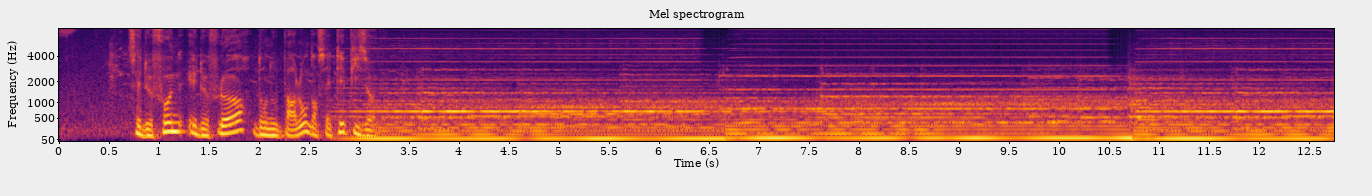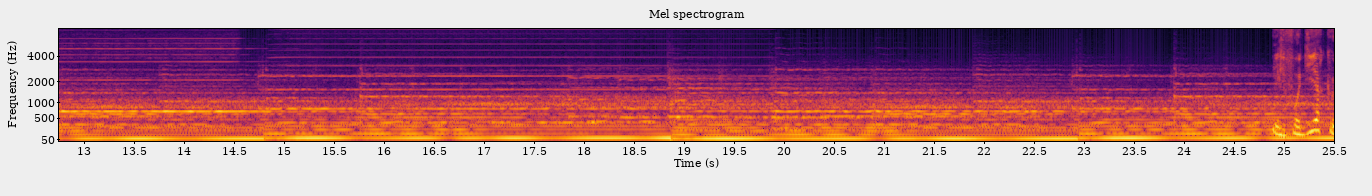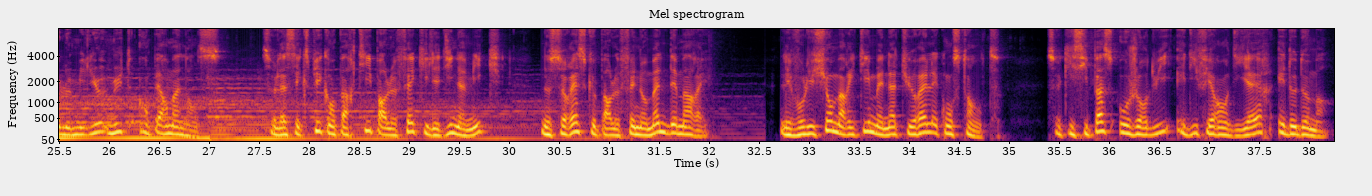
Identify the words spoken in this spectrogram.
C'est de faune et de flore dont nous parlons dans cet épisode. Faut dire que le milieu mute en permanence. Cela s'explique en partie par le fait qu'il est dynamique, ne serait-ce que par le phénomène des marées. L'évolution maritime est naturelle et constante. Ce qui s'y passe aujourd'hui est différent d'hier et de demain.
